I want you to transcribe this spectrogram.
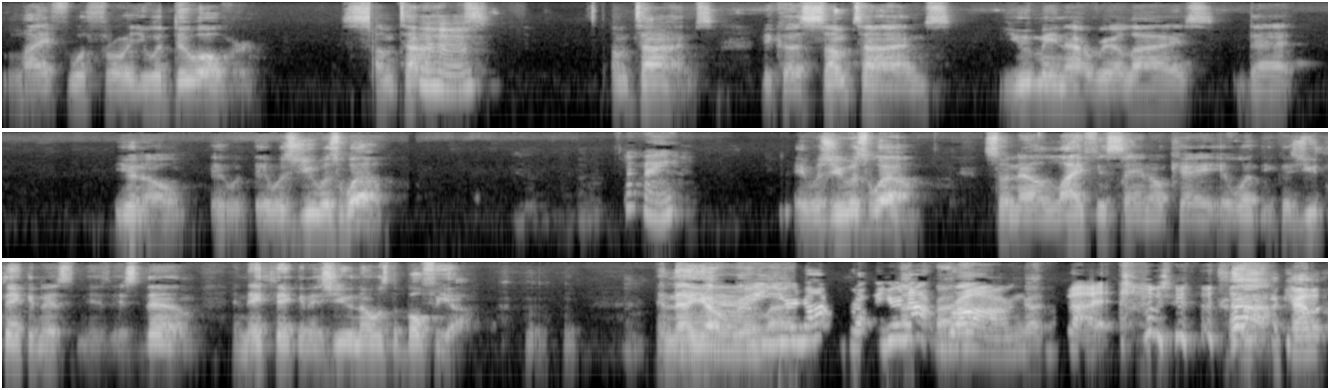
life will throw you a do-over. Sometimes, mm-hmm. sometimes, because sometimes you may not realize that, you know, it, it was you as well. Okay. It was you as well. So now life is saying, okay, it wasn't because you thinking it's, it's, it's them and they thinking it's you. No, it's the both of y'all. and now y'all realize you're not you're not wrong, got, but I kind of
